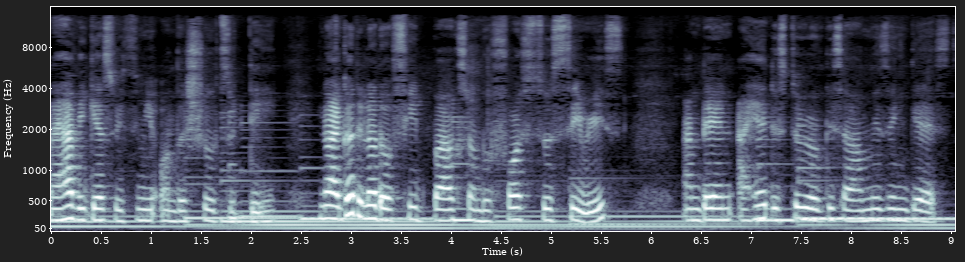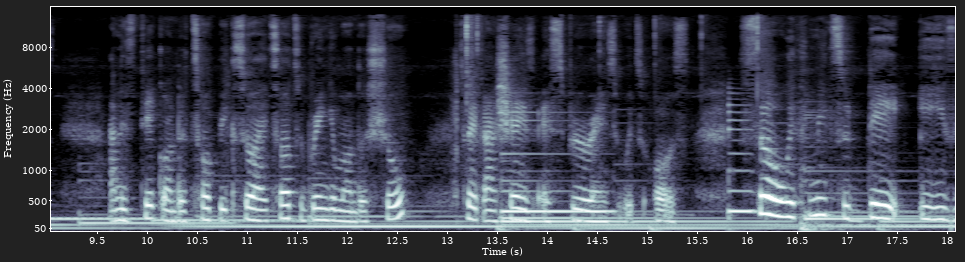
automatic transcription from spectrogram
and I have a guest with me on the show today. You know, I got a lot of feedbacks from the first two series, and then I heard the story of this amazing guest and his take on the topic. So I thought to bring him on the show so he can share his experience with us. So with me today is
